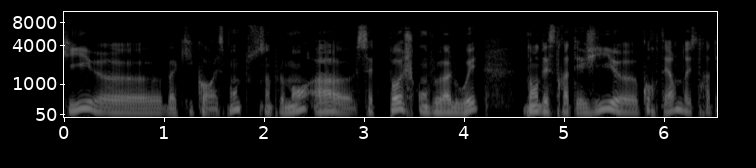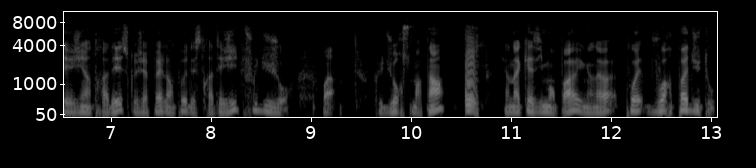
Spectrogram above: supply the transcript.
qui, euh, bah, qui correspondent tout simplement à euh, cette poche qu'on veut allouer dans des stratégies court terme, dans des stratégies intraday, ce que j'appelle un peu des stratégies de flux du jour. Voilà, flux du jour ce matin, il n'y en a quasiment pas, il y en a voire pas du tout.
